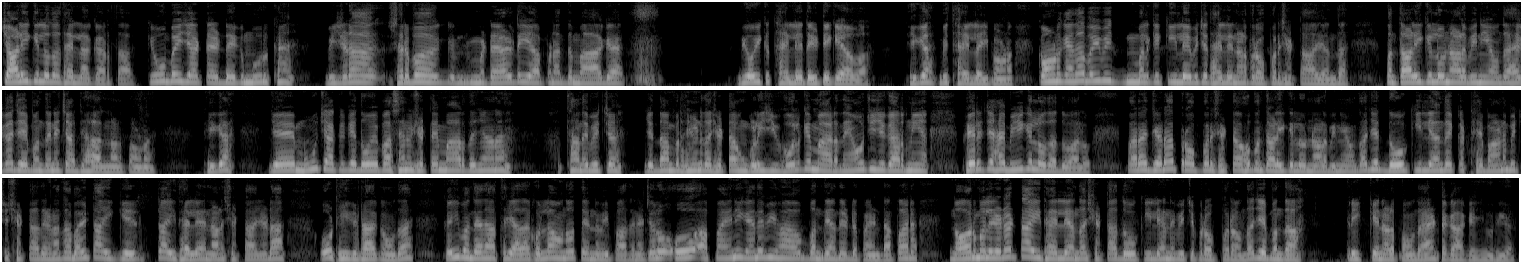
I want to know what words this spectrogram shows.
40 ਕਿਲੋ ਦਾ ਥੈਲਾ ਕਰਤਾ। ਕਿਉਂ ਬਈ ਜੱਟ ਐਡੇ ਕੁ ਮੂਰਖ ਹੈ? ਵੀ ਜਿਹੜਾ ਸਿਰਫ ਮੈਟੈਲਿਟੀ ਆਪਣਾ ਦਿਮਾਗ ਹੈ, ਵੀ ਉਹ ਇੱਕ ਥੈਲੇ ਤੇ ਹੀ ਟਿਕਿਆ ਵਾ, ਠੀਕ ਹੈ, ਵੀ ਥੈਲਾ ਹੀ ਪਾਉਣਾ। ਕੌਣ ਕਹਿੰਦਾ ਬਈ ਵੀ ਮਤਲਬ ਕਿ ਕੀਲੇ ਵਿੱਚ ਥੈਲੇ ਨਾਲ ਪ੍ਰੋਪਰ ਛਿੱਟਾ ਆ ਜਾਂਦਾ। 45 ਕਿਲੋ ਨਾਲ ਵੀ ਨਹੀਂ ਆਉਂਦਾ ਹੈਗਾ, ਜੇ ਬੰਦੇ ਨੇ ਚੱਜ ਹਾਲ ਨਾਲ ਪਾਉਣਾ, ਠੀਕ ਆ ਜੇ ਮੂੰਹ ਚੱਕ ਕੇ ਦੋਏ ਪਾਸੇ ਨੂੰ ਛਿੱਟੇ ਮਾਰਦੇ ਜਾਣਾ ਹੱਥਾਂ ਦੇ ਵਿੱਚ ਜਿੱਦਾਂ ਬਰਸੀਨ ਦਾ ਛਿੱਟਾ ਉਂਗਲੀ ਜੀ ਖੋਲ ਕੇ ਮਾਰਦੇ ਆ, ਉਹ ਚੀਜ਼ ਕਰਨੀ ਆ, ਫਿਰ ਚਾਹੇ 20 ਕਿਲੋ ਦਾ ਦਵਾ ਲਓ, ਪਰ ਜਿਹੜਾ ਪ੍ਰੋਪਰ ਛਿੱਟਾ ਉਹ 45 ਕਿਲੋ ਨਾਲ ਵੀ ਨਹੀਂ ਆਉਂਦਾ, ਜੇ 2 ਕਿਲਿਆਂ ਦੇ ਇਕੱਠੇ ਬਾਣ ਵਿੱਚ ਛਿੱਟਾ ਦੇਣਾ ਤਾਂ ਬਾਈ 2.5 2.5 ਥੈਲਿਆਂ ਨਾਲ ਛਿੱਟਾ ਜਿਹੜਾ ਉਹ ਠੀਕ ਠਾਕ ਆਉਂਦਾ, ਕਈ ਬੰਦਿਆਂ ਦਾ ਹੱਥ ਜ਼ਿਆਦਾ ਖੁੱਲਾ ਆਉਂਦਾ ਉਹ ਤਿੰਨ ਵੀ ਪਾ ਦੇਣੇ ਚਲੋ ਉਹ ਆਪਾਂ ਇਹ ਨਹੀਂ ਕਹਿੰਦੇ ਵੀ ਹਾਂ ਬੰਦਿਆਂ ਤੇ ਡਿਪੈਂਡ ਆ, ਪਰ ਨਾਰਮਲ ਜਿਹੜਾ 2.5 ਥੈਲਿਆਂ ਦਾ ਛਿੱਟਾ 2 ਕਿਲਿਆਂ ਦੇ ਵਿੱਚ ਪ੍ਰੋਪਰ ਆਉਂਦਾ, ਜੇ ਬੰਦਾ ਤਰੀਕੇ ਨਾਲ ਪਾਉਂਦਾ, ਐ ਟਿਕਾ ਕੇ ਯੂਰੀਆ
